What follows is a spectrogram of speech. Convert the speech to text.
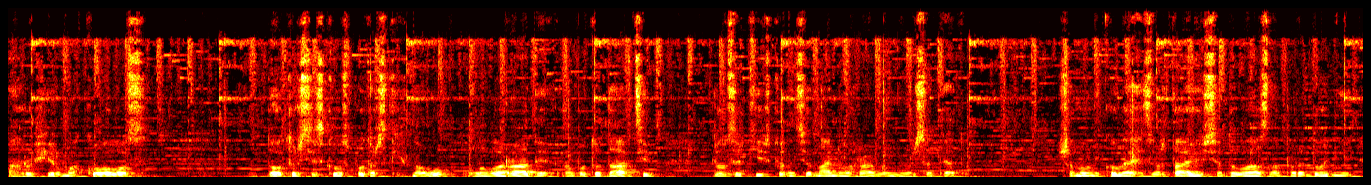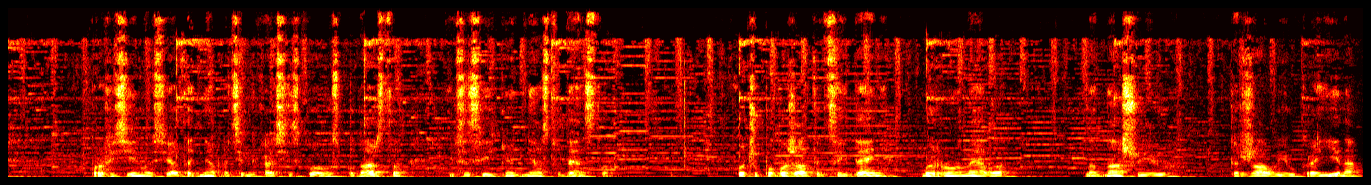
агрофірма Колос, доктор сільськогосподарських наук, голова ради роботодавців Білоцерківського національного аграрного університету. Шановні колеги, звертаюся до вас напередодні професійного свята Дня працівника сільського господарства і Всесвітнього дня студентства. Хочу побажати в цей день мирного неба над нашою державою Україна.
